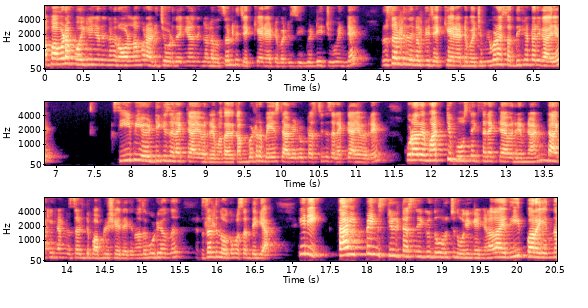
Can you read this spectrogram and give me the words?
അപ്പോൾ അവിടെ പോയി കഴിഞ്ഞാൽ നിങ്ങൾ റോൾ നമ്പർ അടിച്ചു കൊടുത്തു കഴിഞ്ഞാൽ നിങ്ങളുടെ റിസൾട്ട് ചെക്ക് ചെയ്യാനായിട്ട് പറ്റും. സി ബി ടി ടുവിന്റെ റിസൾട്ട് നിങ്ങൾക്ക് ചെക്ക് ചെയ്യാനായിട്ട് പറ്റും. ഇവിടെ ശ്രദ്ധിക്കേണ്ട ഒരു കാര്യം സി ബി ഐ ടിക്ക് സെലക്ട് ആയവരുടെയും അതായത് കമ്പ്യൂട്ടർ ബേസ്ഡ് ആപ്റ്റിറ്റ്യൂഡ് ടെസ്റ്റിന് സെലക്ട് ആയവരുടെയും കൂടാതെ മറ്റ് പോസ്റ്റിലേക്ക് സെലക്ട് ആയവരെയും രണ്ടാക്കിയിട്ടാണ് റിസൾട്ട് പബ്ലിഷ് ചെയ്തേക്കുന്നത്. അതുകൂടി ഒന്ന് റിസൾട്ട് നോക്കുമ്പോൾ ശ്രദ്ധിക്കുക. ഇനി ടൈപ്പിംഗ് സ്കിൽ ടെസ്റ്റിലേക്ക് ഒന്ന് കുറിച്ച് നോക്കിക്കഴിഞ്ഞാൽ അതായത് ഈ പറയുന്ന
